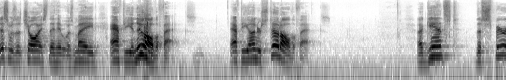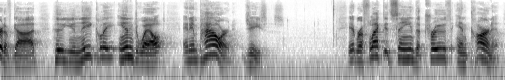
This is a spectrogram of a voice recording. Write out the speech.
This was a choice that it was made after you knew all the facts, after you understood all the facts. Against the Spirit of God who uniquely indwelt and empowered Jesus. It reflected seeing the truth incarnate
